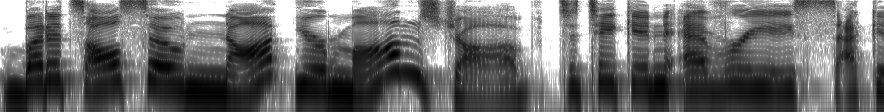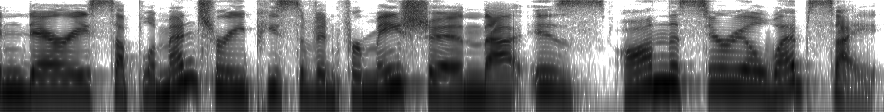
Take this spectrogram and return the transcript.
But it's also not your mom's job to take in every secondary supplementary piece of information that is on the Serial website,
